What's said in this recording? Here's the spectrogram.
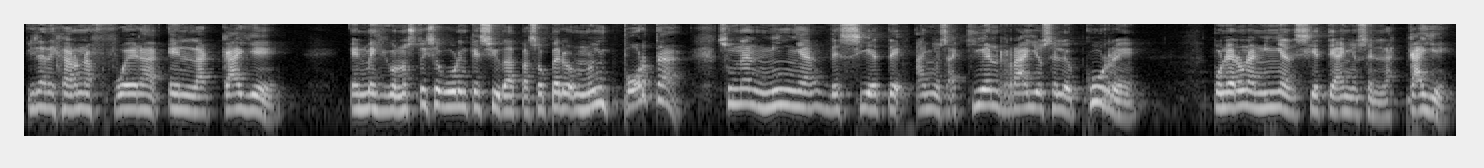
Y la dejaron afuera, en la calle, en México. No estoy seguro en qué ciudad pasó, pero no importa. Es una niña de siete años. ¿A quién rayos se le ocurre poner a una niña de siete años en la calle?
